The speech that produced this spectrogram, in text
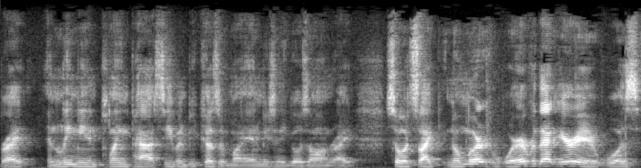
right? And lead me in plain paths even because of my enemies. And he goes on, right? So it's like no matter wherever that area was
